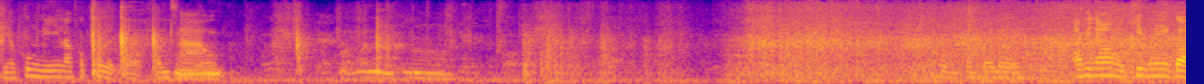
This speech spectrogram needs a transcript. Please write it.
เดี๋ยวพรุ่งนี้เราก็เปิดออกตอนเช้า วันหนึ่งอืมผมคุมไปเลยอะพี่น้องคลิปนี้ก็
